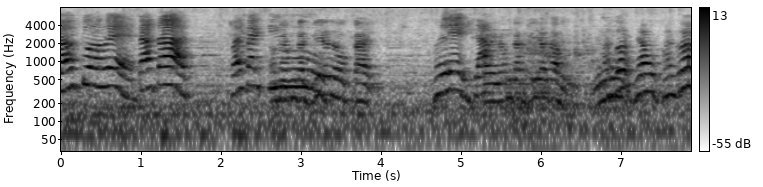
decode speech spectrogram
જાઉં છું હવે. Tata. Bye bye see you ભલે જા. ભાગો જાઓ. ભાગો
